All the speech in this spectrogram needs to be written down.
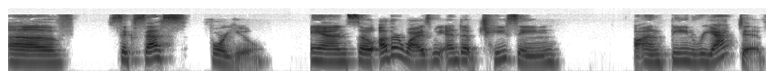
of success for you? And so otherwise we end up chasing on being reactive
